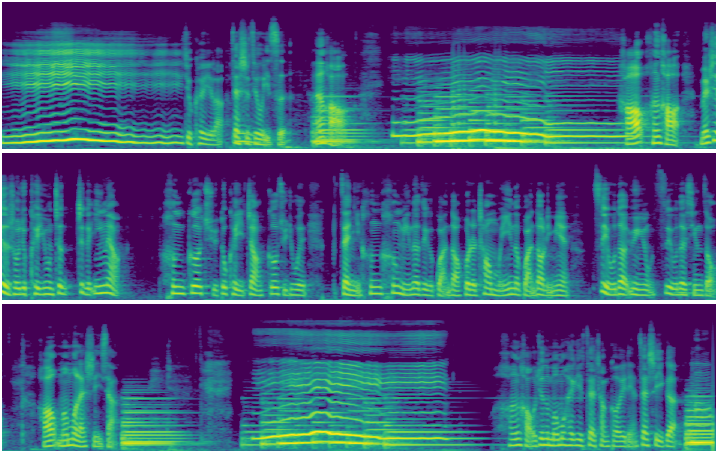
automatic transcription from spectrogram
一就可以了。再试最后一次，很好。好，很好。没事的时候就可以用这这个音量哼歌曲，都可以，这样歌曲就会在你哼哼鸣的这个管道或者唱母音的管道里面自由的运用，自由的行走。好，萌萌来试一下。很好，我觉得萌萌还可以再唱高一点，再试一个，好，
